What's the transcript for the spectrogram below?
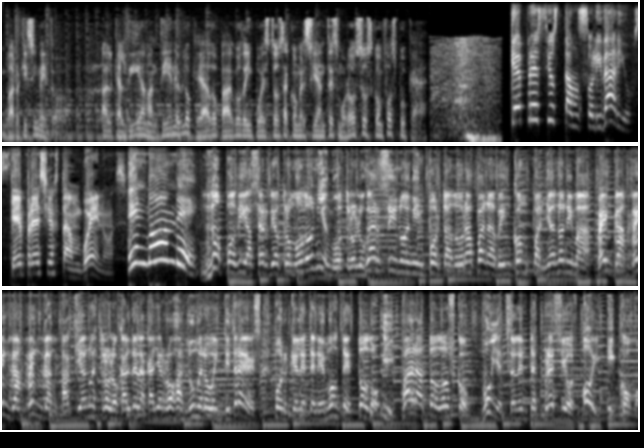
Barquisimeto. Alcaldía mantiene bloqueado pago de impuestos a comerciantes morosos con Fospuca. ¿Qué precios tan tan solidarios. ¡Qué precios tan buenos! ¿En dónde? No podía ser de otro modo ni en otro lugar, sino en Importadora Panavén Compañía Anónima. Vengan, vengan, vengan aquí a nuestro local de la calle Rojas número 23, porque le tenemos de todo y para todos con muy excelentes precios. Hoy y como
